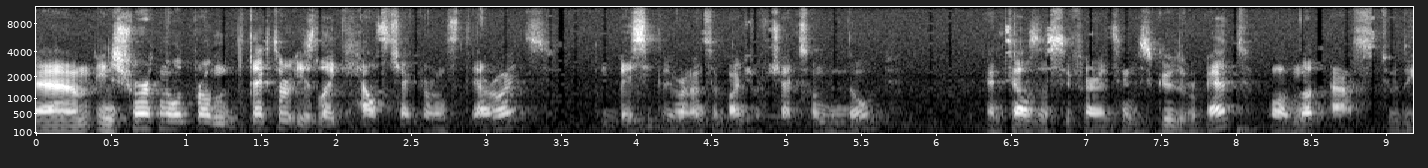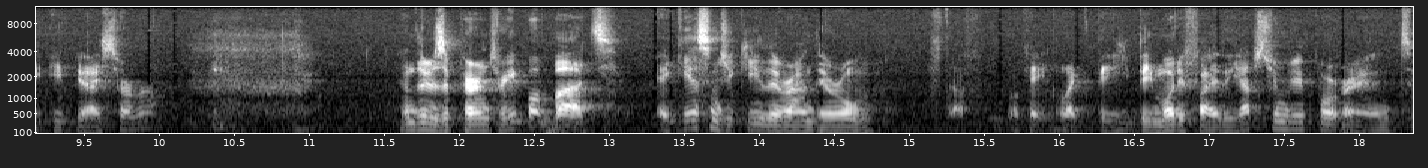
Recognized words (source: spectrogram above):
um, in short, node problem detector is like health checker on steroids. It basically runs a bunch of checks on the node and tells us if everything is good or bad. Well, not us, to the API server. And there's a parent repo, but AKS and GKE, they run their own. Okay, like they, they modify the upstream report and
